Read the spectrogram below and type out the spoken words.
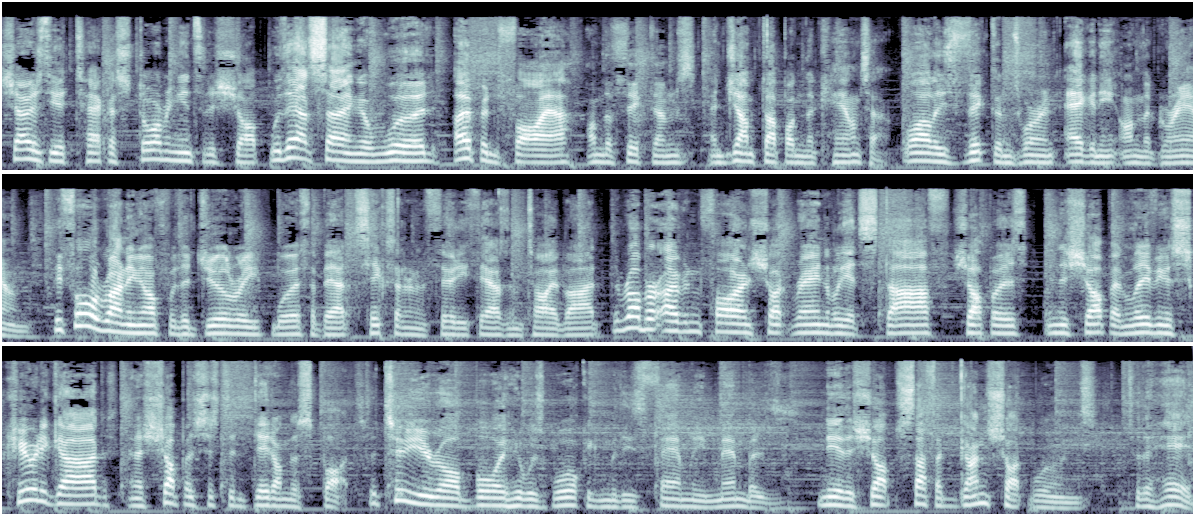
shows the attacker storming into the shop without saying a word, opened fire on the victims, and jumped up on the counter, while his victims were in agony on the ground. Before running off with the jewellery worth about 630,000 Thai baht, the robber opened fire and shot randomly at staff, shoppers in the shop, and leaving a security guard and a shop assistant dead on the spot. The two year old boy who was walking with his family members near the shop suffered gunshot wounds the head.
